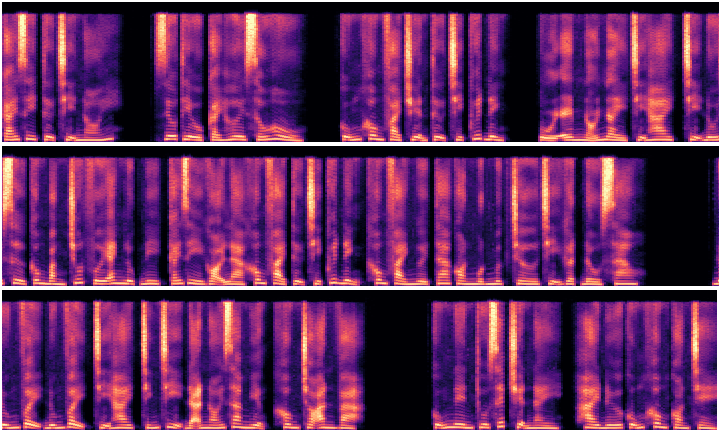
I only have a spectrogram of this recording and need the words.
Cái gì tự chị nói? Diêu Tiểu cải hơi xấu hổ, cũng không phải chuyện tự chị quyết định. Ôi em nói này, chị hai, chị đối xử công bằng chút với anh Lục đi, cái gì gọi là không phải tự chị quyết định, không phải người ta còn một mực chờ chị gật đầu sao. Đúng vậy, đúng vậy, chị hai, chính chị đã nói ra miệng, không cho ăn vạ. Cũng nên thu xếp chuyện này, hai đứa cũng không còn trẻ.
